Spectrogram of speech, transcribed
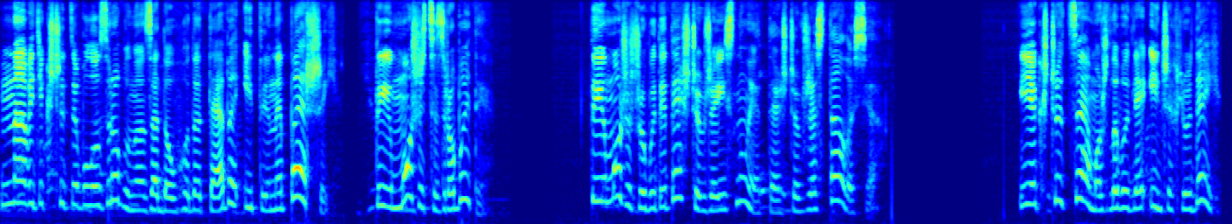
Навіть якщо це було зроблено задовго до тебе, і ти не перший. Ти можеш це зробити. Ти можеш робити те, що вже існує, те, що вже сталося. Якщо це можливо для інших людей,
